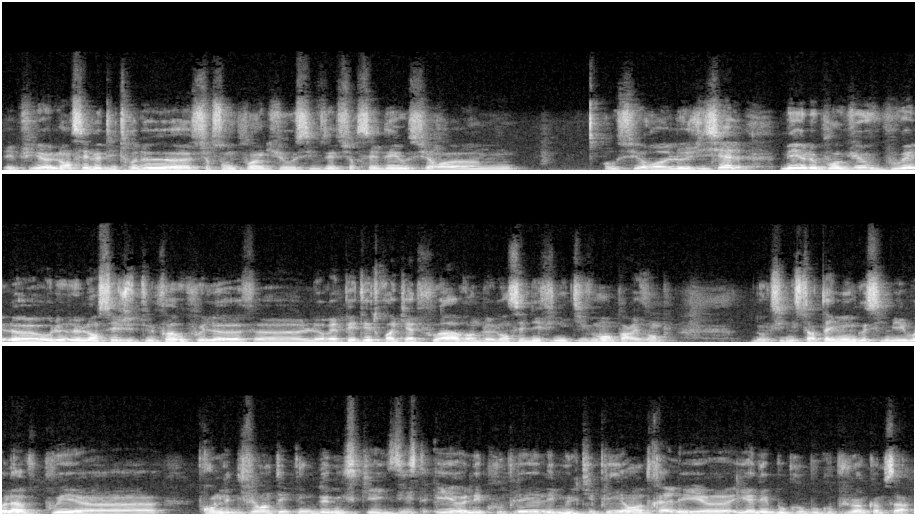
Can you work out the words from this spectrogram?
et puis lancer le titre 2 sur son point Q si vous êtes sur CD ou sur ou sur euh, logiciel, mais le point Q, vous pouvez, au lieu de le lancer juste une fois, vous pouvez le, euh, répéter 3-4 fois avant de le lancer définitivement, par exemple. Donc c'est une histoire timing aussi, mais voilà, vous pouvez euh, prendre les différentes techniques de mix qui existent et les coupler, les multiplier entre elles et, aller beaucoup beaucoup plus loin comme ça.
